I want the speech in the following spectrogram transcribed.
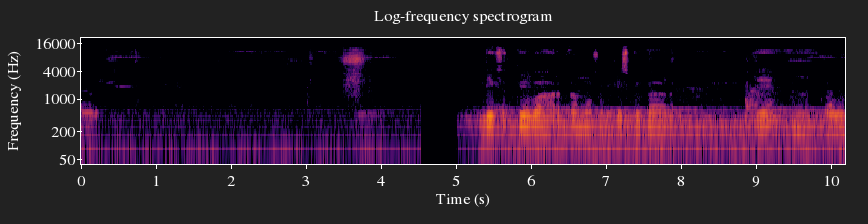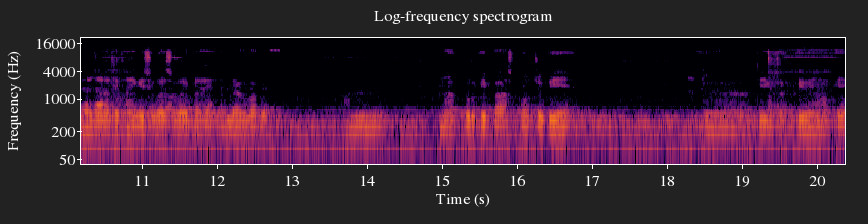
और देख सकते हो बाहर का मौसम किस प्रकार। है। आपको नज़ारा दिखाएँगे, सुबह सुबह का है, लगभग हम नागपुर के पास पहुँच चुके हैं। देख सकते हो यहाँ पे,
